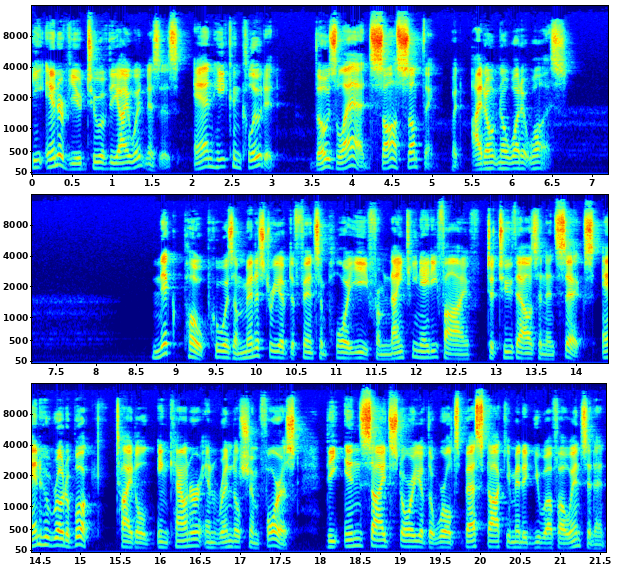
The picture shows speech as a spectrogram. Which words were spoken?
He interviewed two of the eyewitnesses, and he concluded, Those lads saw something, but I don't know what it was. Nick Pope, who was a Ministry of Defense employee from 1985 to 2006 and who wrote a book titled Encounter in Rendlesham Forest The Inside Story of the World's Best Documented UFO Incident,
